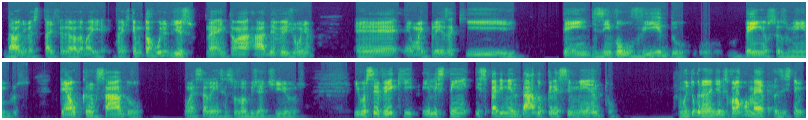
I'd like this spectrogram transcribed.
da Universidade Federal da Bahia. Então a gente tem muito orgulho disso, né? Então a ADV Júnior é, é uma empresa que tem desenvolvido bem os seus membros, tem alcançado com excelência seus objetivos. E você vê que eles têm experimentado crescimento muito grande. Eles colocam metas. Existem,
